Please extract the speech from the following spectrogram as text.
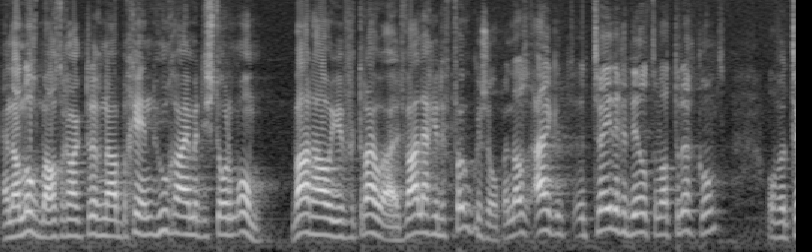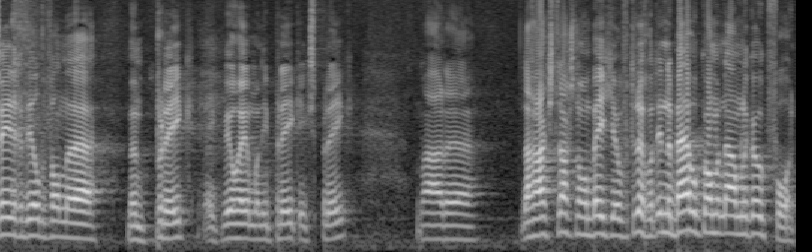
En dan nogmaals, dan ga ik terug naar het begin. Hoe ga je met die storm om? Waar haal je vertrouwen uit? Waar leg je de focus op? En dat is eigenlijk het, tweede gedeelte wat terugkomt. Of het tweede gedeelte van uh, mijn preek. Ik wil helemaal niet preken, ik spreek. Maar uh, daar ga ik straks nog een beetje over terug. Want in de Bijbel kwam het namelijk ook voor.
